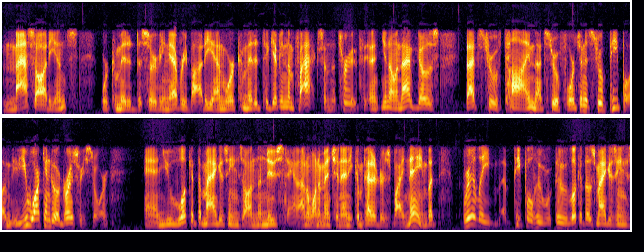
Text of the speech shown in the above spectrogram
mass audience. We're committed to serving everybody, and we're committed to giving them facts and the truth. And, you know, and that goes that's true of time. That's true of fortune. It's true of people. I mean, you walk into a grocery store and you look at the magazines on the newsstand. I don't want to mention any competitors by name, but really, people who who look at those magazines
